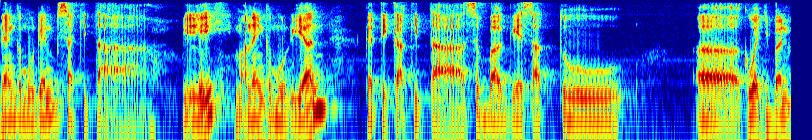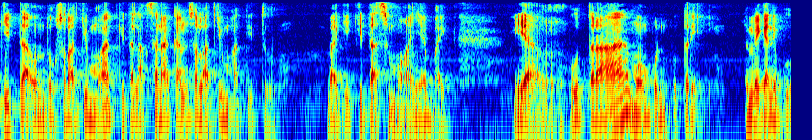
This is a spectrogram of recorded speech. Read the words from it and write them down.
Yang kemudian bisa kita pilih, mana yang kemudian ketika kita sebagai satu uh, kewajiban kita untuk sholat Jumat, kita laksanakan sholat Jumat itu. Bagi kita semuanya, baik yang putra maupun putri. Demikian Ibu.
